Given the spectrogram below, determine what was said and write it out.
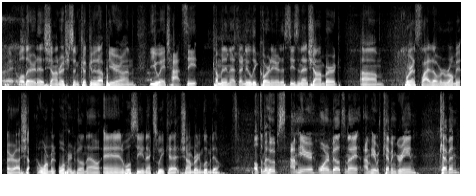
All right. Well, there it is. Sean Richardson cooking it up here on the UH hot seat, coming in as our new league coordinator this season at Schaumburg. Um, we're going to slide it over to Roman, or uh, Sh- Warren, Warrenville now, and we'll see you next week at Schaumburg and Bloomingdale. Ultimate Hoops. I'm here, Warrenville tonight. I'm here with Kevin Green. Kevin,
